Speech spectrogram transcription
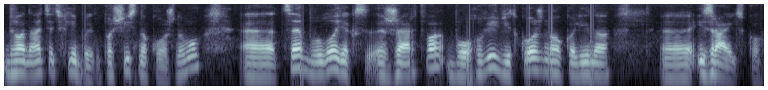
12 хлібин, по 6 на кожному. Е, Це було як жертва Богові від кожного коліна е, ізраїльського.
